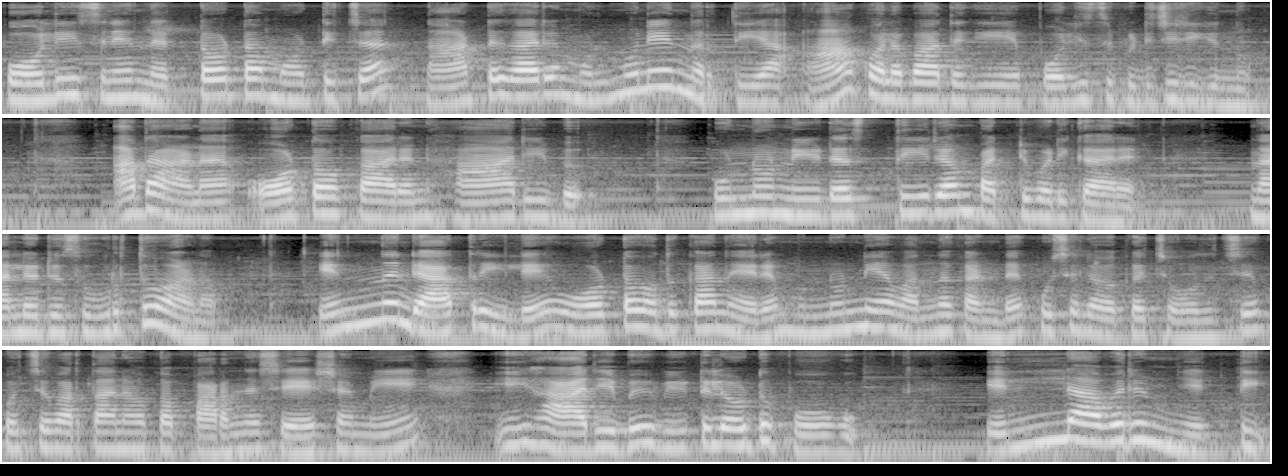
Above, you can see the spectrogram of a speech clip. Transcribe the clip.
പോലീസിനെ നെട്ടോട്ടം മോട്ടിച്ച നാട്ടുകാരെ മുൾമുനയിൽ നിർത്തിയ ആ കൊലപാതകിയെ പോലീസ് പിടിച്ചിരിക്കുന്നു. അതാണ് ഓട്ടോക്കാരൻ ഹാരിബ്. ഉണ്ണുണ്ണിയുടെ സ്ഥിരം പറ്റുപടിക്കാരൻ. നല്ലൊരു സുഹൃത്തുമാണ് എന്നും രാത്രിയിൽ ഓട്ടോ ഒതുക്കാൻ നേരം മുന്നുണ്ണിയെ വന്ന് കണ്ട് കുശലമൊക്കെ ചോദിച്ച് കൊച്ചു വർത്താനമൊക്കെ പറഞ്ഞ ശേഷമേ ഈ ഹാരിബ് വീട്ടിലോട്ട് പോകൂ. എല്ലാവരും ഞെട്ടി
